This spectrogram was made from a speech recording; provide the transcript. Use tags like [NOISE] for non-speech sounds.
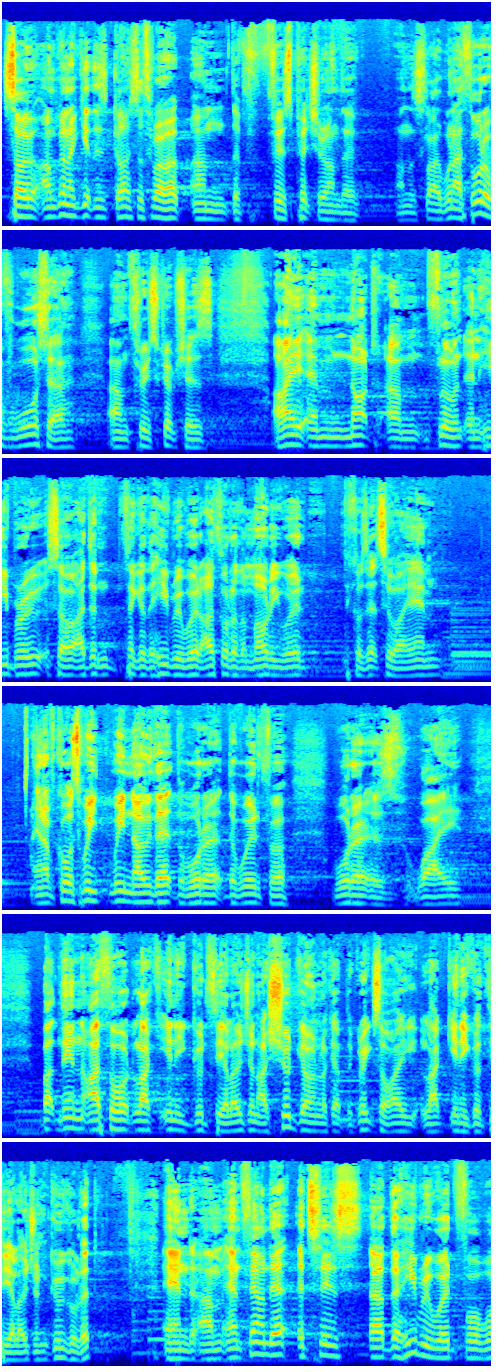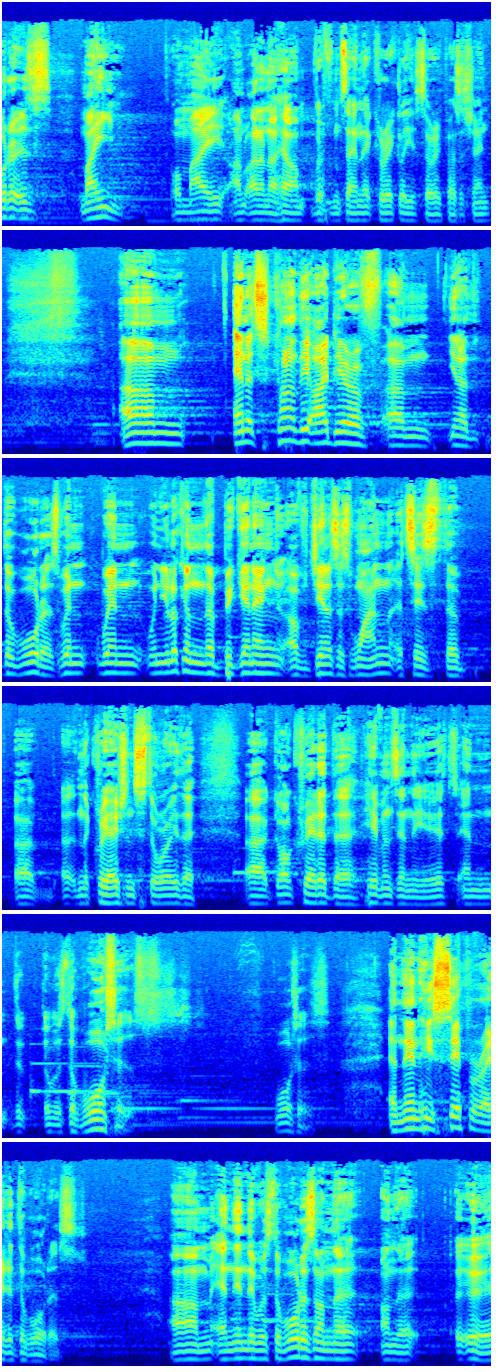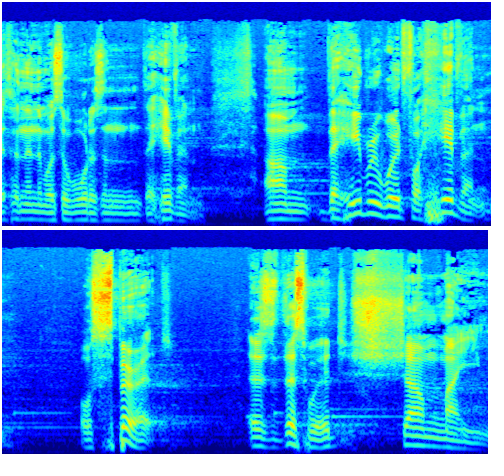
So I'm going to get these guys to throw up um, the first picture on the, on the slide. When I thought of water um, through scriptures, I am not um, fluent in Hebrew, so I didn't think of the Hebrew word. I thought of the Maori word because that's who I am. And of course, we, we know that the, water, the word for water is wai. But then I thought, like any good theologian, I should go and look up the Greek. So I, like any good theologian, Googled it and, um, and found out it says uh, the Hebrew word for water is mai, or mai. I don't know how I'm, if I'm saying that correctly. Sorry, Pastor Shane. Um, and it's kind of the idea of um, you know the waters. When when when you look in the beginning of Genesis one, it says the uh, in the creation story, the, uh, God created the heavens and the earth, and the, it was the waters. Waters. And then He separated the waters. Um, and then there was the waters on the, on the earth, and then there was the waters in the heaven. Um, the Hebrew word for heaven or spirit is this word, shamaim.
